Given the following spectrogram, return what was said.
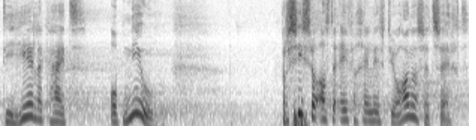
die heerlijkheid opnieuw. Precies zoals de evangelist Johannes het zegt.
